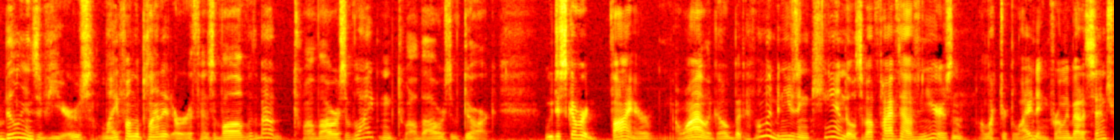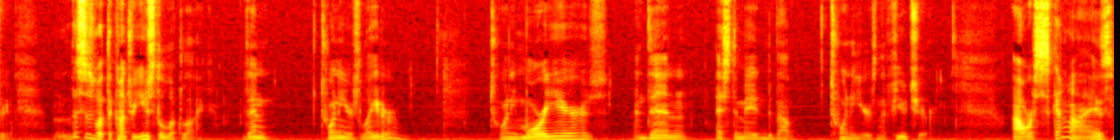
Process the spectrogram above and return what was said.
billions of years, life on the planet Earth has evolved with about 12 hours of light and 12 hours of dark. We discovered fire a while ago, but have only been using candles about 5,000 years, and electric lighting for only about a century. This is what the country used to look like. Then, 20 years later, 20 more years, and then estimated about 20 years in the future. Our skies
